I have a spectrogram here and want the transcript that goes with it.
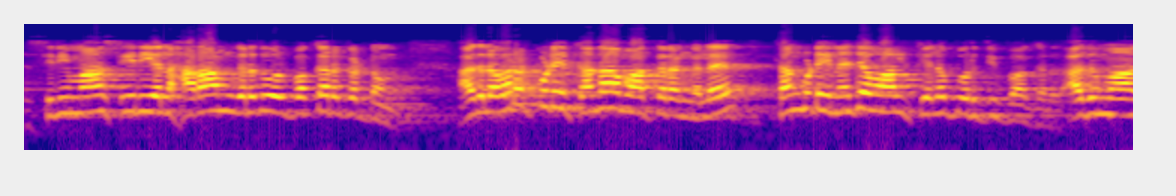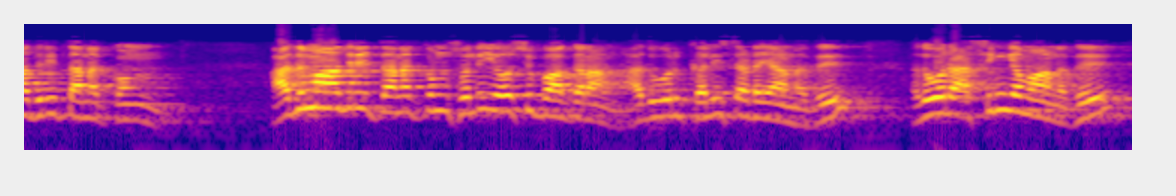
சினிமா சீரியல் ஹராம்ங்கிறது ஒரு பக்கம் இருக்கட்டும். அதில் வரக்கூடிய கதாபாத்திரங்களை தங்களுடைய நிஜ வாழ்க்கையில் பொருத்தி பார்க்கறது. அது மாதிரி தனக்கும். அது மாதிரி தனக்கும் சொல்லி யோசிச்சு பார்க்குறாங்க. அது ஒரு கலிசடையானது. அது ஒரு அசிங்கமானது.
